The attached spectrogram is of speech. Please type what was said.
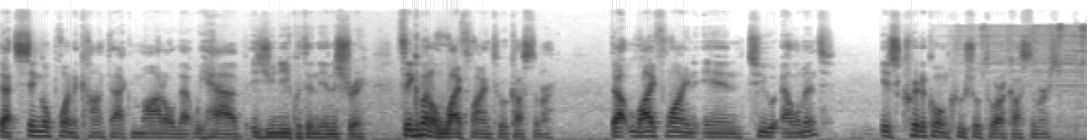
that single point of contact model that we have is unique within the industry. Think about a lifeline to a customer. That lifeline in two Element is critical and crucial to our customers.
